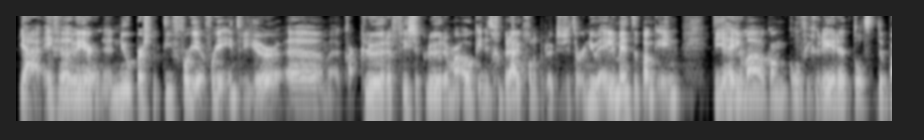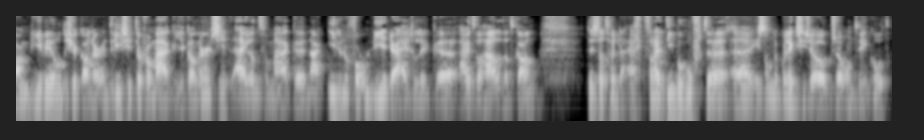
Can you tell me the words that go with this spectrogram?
ja, even weer een, nieuw perspectief voor je, voor je interieur. Um, qua kleuren, frisse kleuren, maar ook in het gebruik van het product. Er zit er een nieuwe elementenbank in die je helemaal kan configureren tot de bank die je wil. Dus je kan er een driezitter van maken, je kan er een ziteiland van maken. Naar iedere vorm die je er eigenlijk uh, uit wil halen, dat kan. Dus dat we eigenlijk vanuit die behoefte uh, is dan de collectie zo, zo ontwikkeld.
